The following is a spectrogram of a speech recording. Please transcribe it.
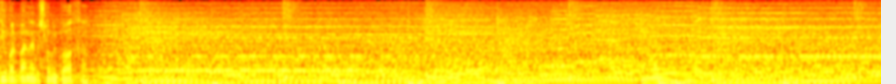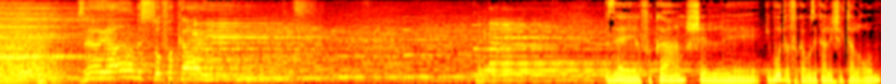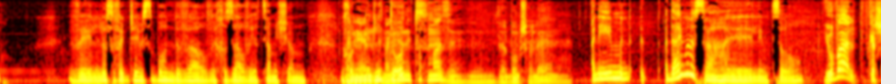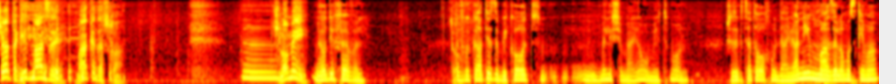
יובל בנאי ושלומי ברכה. בסוף הקיץ זה הפקה של אה, עיבוד והפקה מוזיקלית של טל רום, וללא ספק ג'יימס בונד עבר וחזר ויצא משם בכל מיני דלתות. מעניין איתך מה זה, זה, זה אלבום שלם. אני עדיין מנסה אה, למצוא. יובל, תתקשר, תגיד מה זה, מה הקטע שלך? שלומי. מאוד יפה אבל. דווקא קראתי איזה ביקורת, נדמה לי שמהיום או מאתמול, שזה קצת ארוך מדי. אני מה זה לא מסכימה?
